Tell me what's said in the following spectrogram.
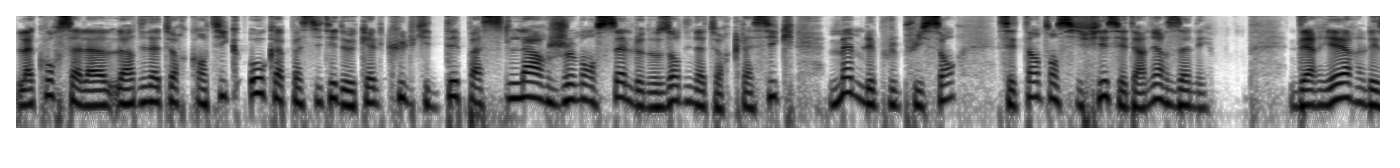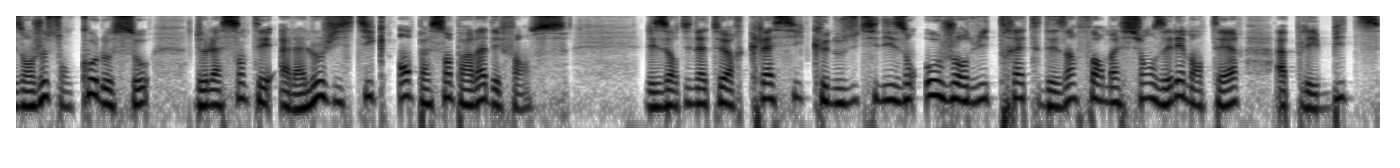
La course à l'ordinateur quantique aux capacités de calcul qui dépassent largement celles de nos ordinateurs classiques, même les plus puissants, s'est intensifiée ces dernières années. Derrière, les enjeux sont colossaux, de la santé à la logistique en passant par la défense. Les ordinateurs classiques que nous utilisons aujourd'hui traitent des informations élémentaires appelées bits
